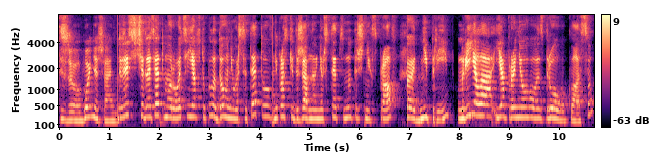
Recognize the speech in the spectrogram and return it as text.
Ти що, гониш, Ань? У 2020 році я вступила до університету в Дніпровський державний університет внутрішніх справ в Дніпрі. Мріяла я про нього з другого класу.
